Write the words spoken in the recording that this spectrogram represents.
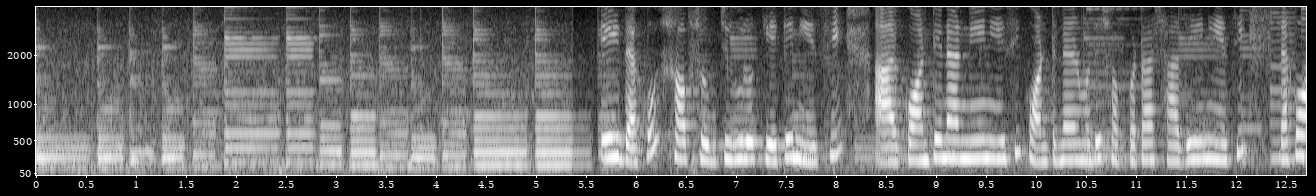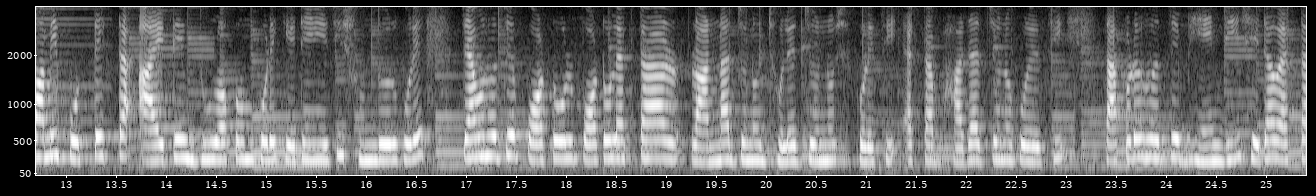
এই দেখো, সব সবজিগুলো কেটে নিয়েছি আর কন্টেনার নিয়ে নিয়েছি। কন্টেনারের মধ্যে সবকটা সাজিয়ে নিয়েছি। দেখো, আমি প্রত্যেকটা আইটেম দু রকম করে কেটে নিয়েছি, সুন্দর করে। যেমন হচ্ছে পটল পটল একটা রান্নার জন্য, ঝোলের জন্য করেছি, একটা ভাজার জন্য করেছি। তারপরে হচ্ছে ভেন্ডি, সেটাও একটা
